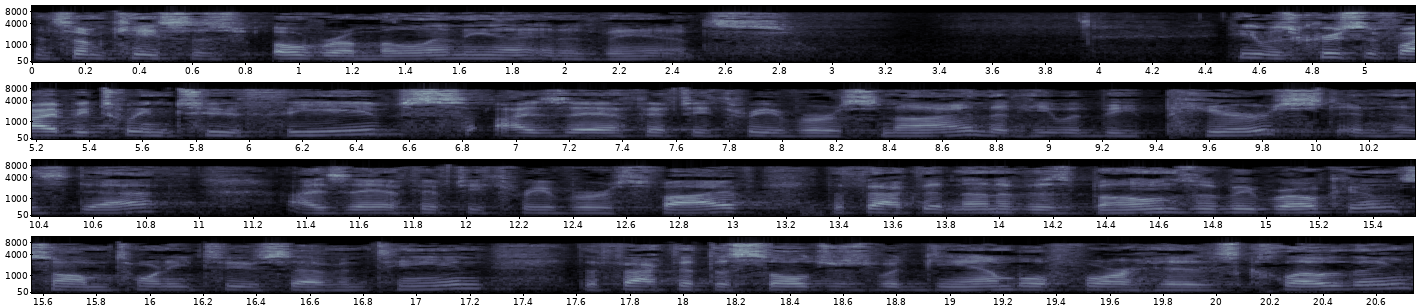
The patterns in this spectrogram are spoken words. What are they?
In some cases over a millennia in advance. He was crucified between two thieves, Isaiah 53 verse 9, that he would be pierced in his death, Isaiah 53 verse 5, the fact that none of his bones would be broken, Psalm 22 17, the fact that the soldiers would gamble for his clothing,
